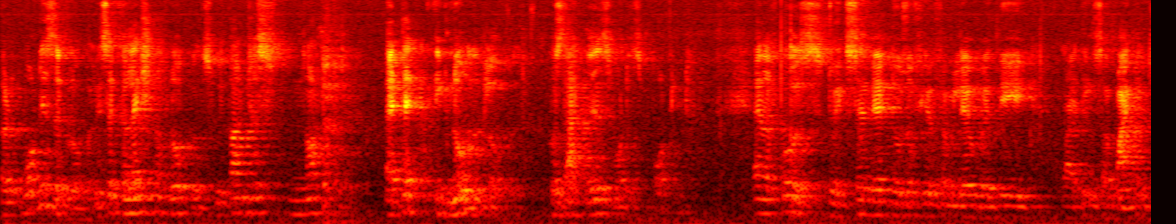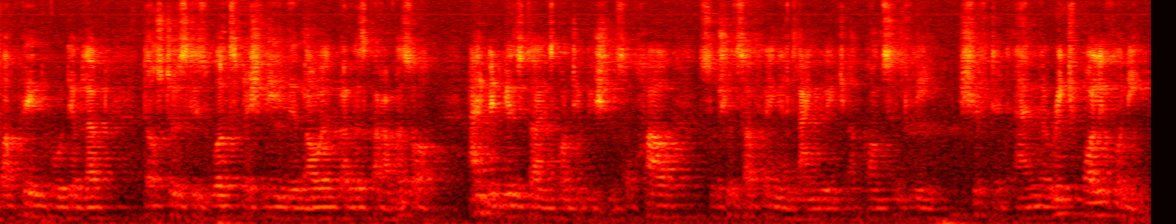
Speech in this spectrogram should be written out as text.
But what is the global? It's a collection of locals. We can't just not ignore the global, because that is what is important. And of course, to extend it, those of you familiar with the writings of Michael Bakhtin, who developed Dostoevsky's work, especially the novel Brothers Karamazov, and Wittgenstein's contributions of how social suffering and language are constantly shifted, and the rich polyphony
